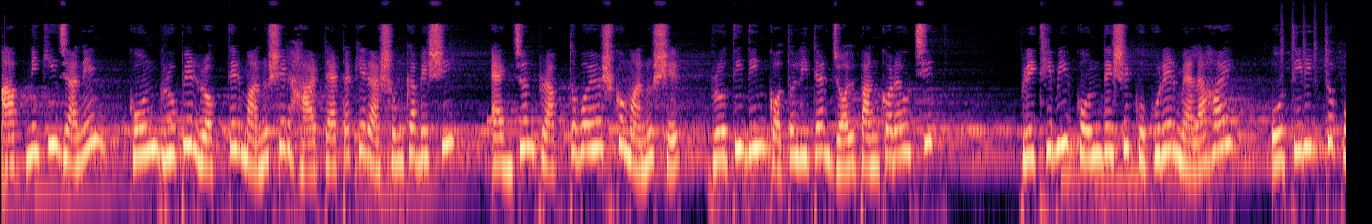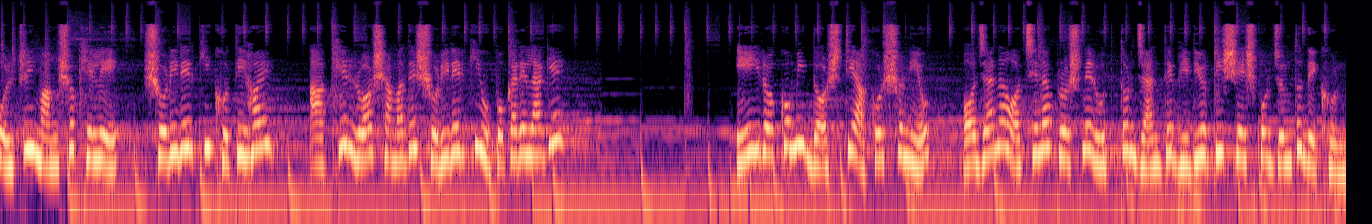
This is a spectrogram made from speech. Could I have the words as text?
আপনি কি জানেন কোন গ্রুপের রক্তের মানুষের হার্ট অ্যাটাকের আশঙ্কা বেশি? একজন প্রাপ্তবয়স্ক মানুষের প্রতিদিন কত লিটার জল পান করা উচিত? পৃথিবীর কোন দেশে কুকুরের মেলা হয়? অতিরিক্ত পোলট্রি মাংস খেলে শরীরের কি ক্ষতি হয়? আখের রস আমাদের শরীরের কি উপকারে লাগে? এই রকমই দশটি আকর্ষণীয় অজানা অচেনা প্রশ্নের উত্তর জানতে ভিডিওটি শেষ পর্যন্ত দেখুন।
